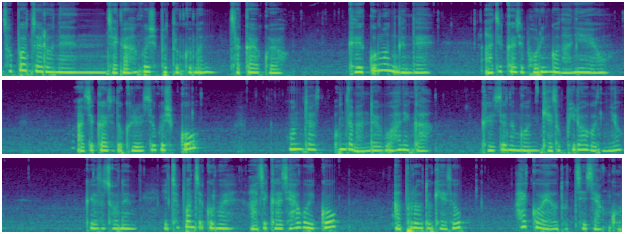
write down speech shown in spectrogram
첫 번째로는 제가 하고 싶었던 꿈은 작가였고요. 그 꿈은 근데 아직까지 버린 건 아니에요. 아직까지도 글을 쓰고 싶고 혼자 혼자 만들고 하니까 글 쓰는 건 계속 필요하거든요. 그래서 저는 이 첫 번째 꿈을 아직까지 하고 있고 앞으로도 계속 할 거예요. 놓치지 않고.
